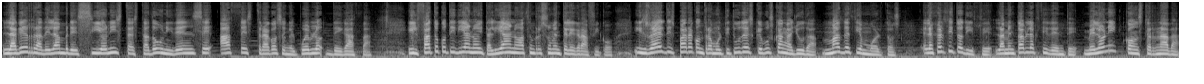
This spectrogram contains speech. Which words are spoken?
La guerra del hambre sionista estadounidense hace estragos en el pueblo de Gaza. Il Fato Cotidiano italiano hace un resumen telegráfico. Israel dispara contra multitudes que buscan ayuda, más de 100 muertos. El ejército dice, lamentable accidente, Meloni consternada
